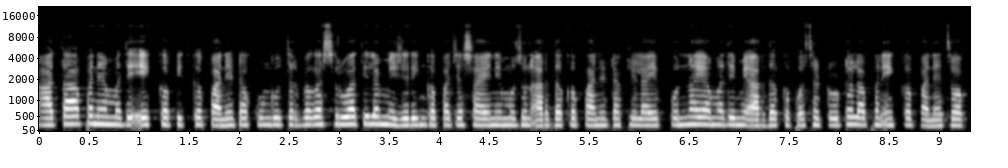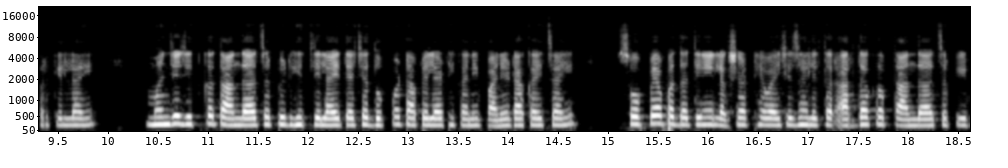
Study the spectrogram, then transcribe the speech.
आता आपण यामध्ये एक कप इतकं पाणी टाकून घेऊ. तर बघा सुरुवातीला मेजरिंग कपाच्या साहाय्याने मोजून अर्धा कप पाणी टाकलेलं आहे. पुन्हा यामध्ये मी अर्धा कप असं टोटल आपण एक कप पाण्याचा वापर केला आहे. म्हणजे जितकं तांदळाचं पीठ घेतलेलं आहे त्याच्या दुप्पट आपल्याला या ठिकाणी पाणी टाकायचं आहे. सोप्या पद्धतीने लक्षात ठेवायचे झाले तर अर्धा कप तांदळाचं पीठ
